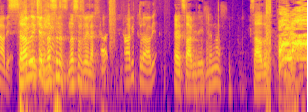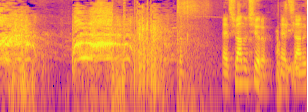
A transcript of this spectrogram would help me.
Abi. Selamünaleyküm. Nasılsınız? Nasılsınız beyler? Sabit dur abi. Evet sabit durdum. Sen nasılsın? Sağ olun. Evet şu an uçuyorum. Evet şu an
